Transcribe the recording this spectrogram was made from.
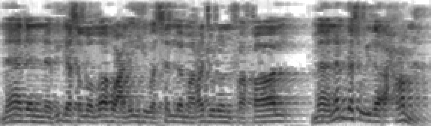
نادى النبي صلى الله عليه وسلم رجل فقال ما نلبس إذا أحرمنا؟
